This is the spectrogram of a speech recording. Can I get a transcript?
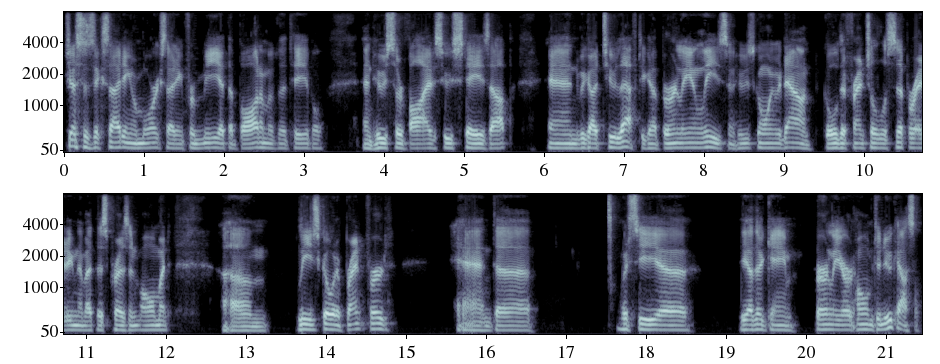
just as exciting or more exciting for me at the bottom of the table, and who survives, who stays up. And we got two left. You got Burnley and Leeds, and who's going down? Goal differential is separating them at this present moment. Um, Leeds go to Brentford, and uh, what's the uh, the other game? Burnley are at home to Newcastle.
